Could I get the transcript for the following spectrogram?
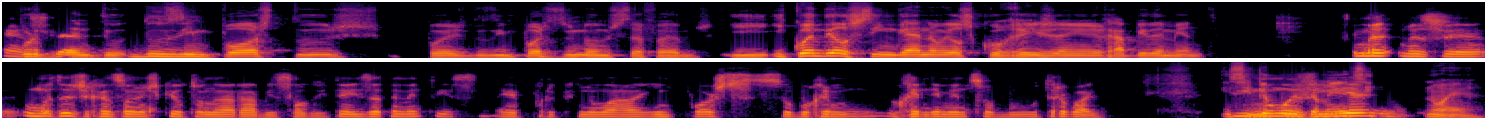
É. Portanto, dos impostos, pois, dos impostos não nos safamos. E, e quando eles se enganam, eles corrigem rapidamente. Mas, mas, eh, uma das razões que eu estou na Arábia Saudita é exatamente isso. É porque não há impostos sobre o rendimento sobre o trabalho. Em E não é havia- assim, não é?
